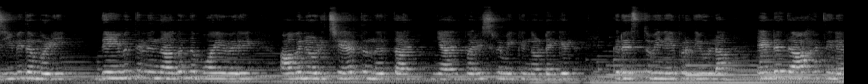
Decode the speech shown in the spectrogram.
ജീവിതം വഴി ദൈവത്തിൽ നിന്ന് അകന്നു പോയവരെ അവനോട് ചേർത്ത് നിർത്താൻ ഞാൻ പരിശ്രമിക്കുന്നുണ്ടെങ്കിൽ ക്രിസ്തുവിനെ പ്രതിയുള്ള എന്റെ ദാഹത്തിന്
